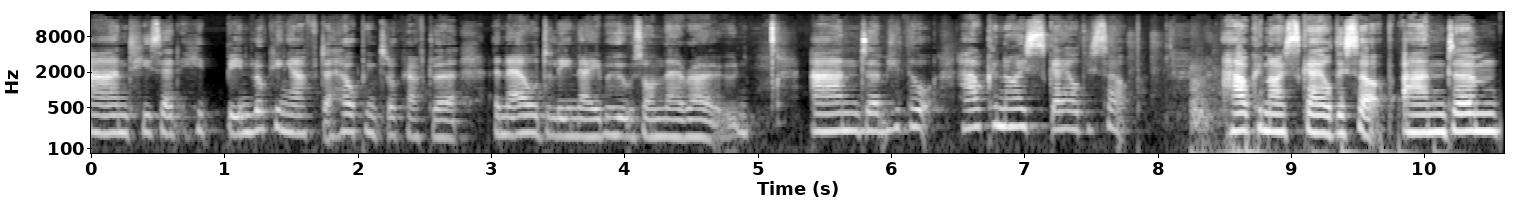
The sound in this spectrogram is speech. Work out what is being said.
and he said he'd been looking after, helping to look after a, an elderly neighbour who was on their own, and um, he thought, how can I scale this up? How can I scale this up? And um,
